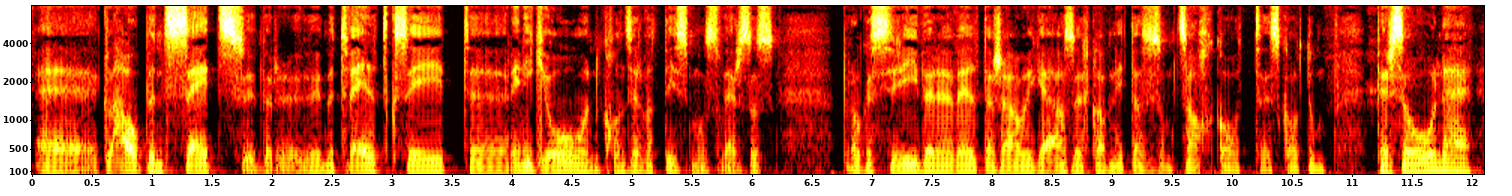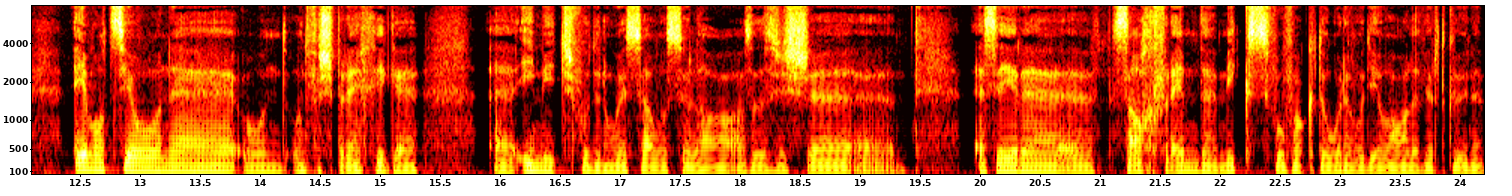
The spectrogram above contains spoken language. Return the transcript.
äh, Glaubenssätze, über wie man die Welt sieht, äh, Religion, Konservatismus versus progressivere Weltanschauungen. Also ich glaube nicht, dass es um die Sache geht. Es geht um Personen, Emotionen und, und Versprechungen, äh, Image von den USA, was soll haben. Also das ist äh, äh, ein sehr äh, sachfremder Mix von Faktoren, wo die Wahlen wird gewinnen.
